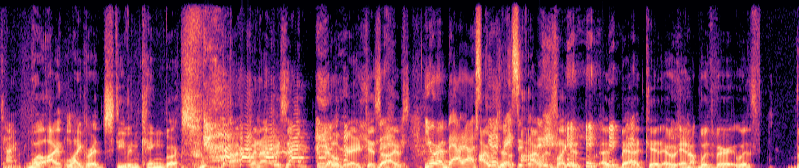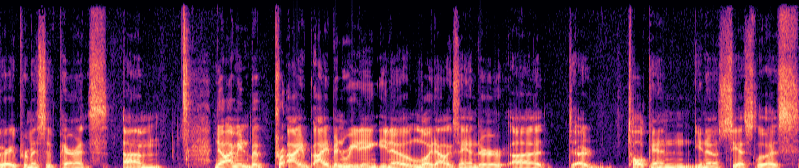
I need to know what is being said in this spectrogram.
time? Well, I like read Stephen King books when, I, when I was in middle grade because I was You were a badass I kid, was a, basically. I was like a, a bad kid uh, and with very with very permissive parents. Um, no, I mean, but pr- I I had been reading, you know, Lloyd Alexander, uh, uh, Tolkien, you know, C.S. Lewis,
